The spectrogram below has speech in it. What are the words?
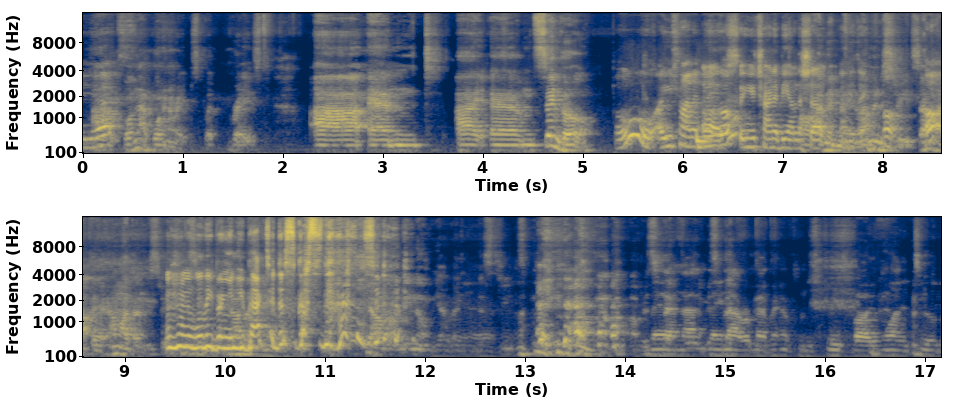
Uh, yes. well, not born and raised, but raised. Uh, and I am single. Oh, are you trying to mingle? Oh, so you're trying to be on the Oh, show? I'm in, Everything. I'm in the Oh. streets. I'm out there. I'm out there in the streets. Mhm, We'll be bringing you back to discuss Y'all that. already know me. I'm in the streets. May not, may not remember him from the streets, volume one and two.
